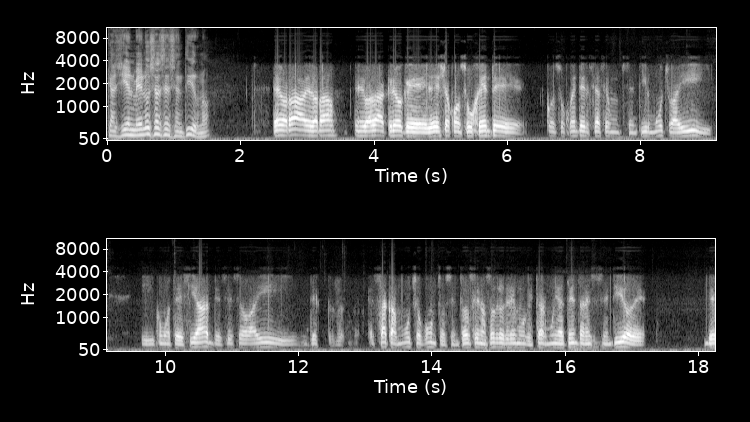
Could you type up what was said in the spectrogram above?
que allí en Melo se hace sentir, ¿no? Es verdad, es verdad, es verdad, creo que ellos con su gente, con su gente se hacen sentir mucho ahí y como te decía antes, eso ahí saca muchos puntos, entonces nosotros tenemos que estar muy atentos en ese sentido de, de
